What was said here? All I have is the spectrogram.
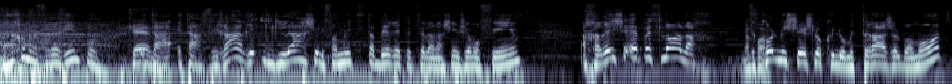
אנחנו מבררים פה כן. את, ה, את האווירה הרעילה שלפעמים מצטברת אצל אנשים שמופיעים, אחרי שאפס לא הלך. נכון. וכל מי שיש לו קילומטראז' על במות,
